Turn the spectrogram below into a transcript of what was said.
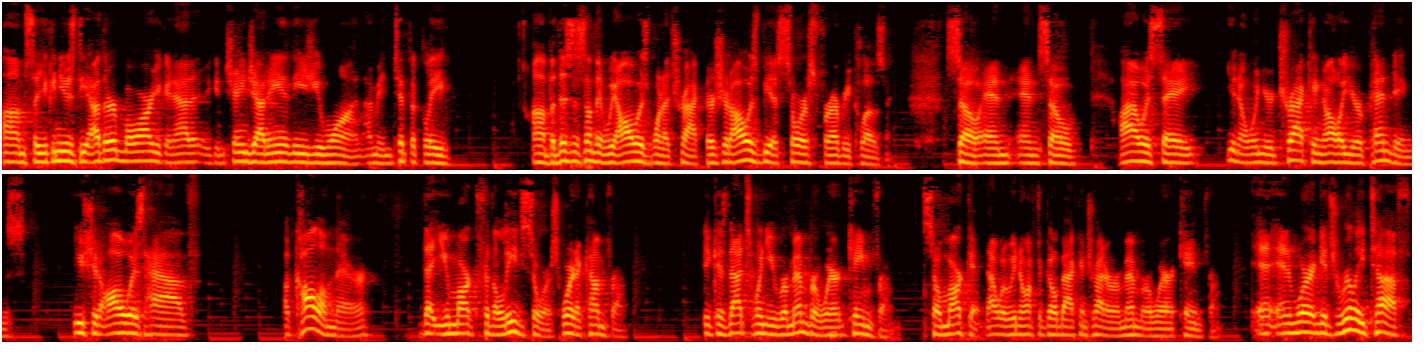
Um, so you can use the other bar, you can add it, you can change out any of these you want. I mean, typically, uh, but this is something we always want to track. There should always be a source for every closing. So, and, and so I always say, you know, when you're tracking all your pendings, you should always have a column there that you mark for the lead source, where to come from, because that's when you remember where it came from. So mark it. That way we don't have to go back and try to remember where it came from. And, and where it gets really tough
